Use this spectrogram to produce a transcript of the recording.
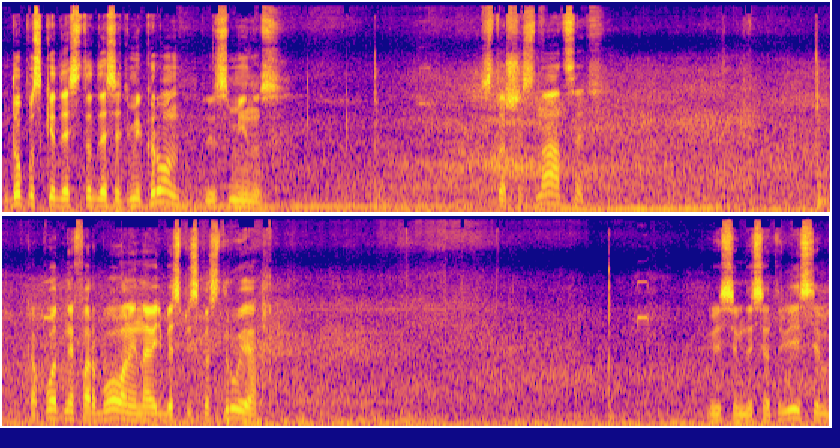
Допуски десь 110 мікрон, плюс-мінус. 116. Капот не фарбований, навіть без піскоструя. 88.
